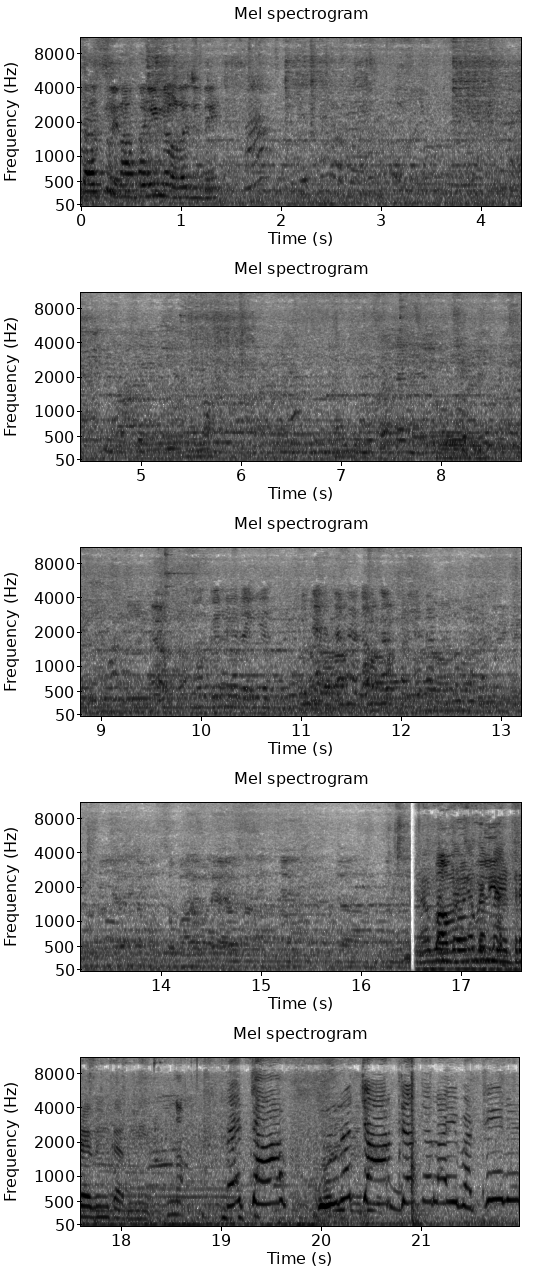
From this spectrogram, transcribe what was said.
ਦੱਸ ਬਾਬਾ ਦੀ ਨੌਲੇਜ ਦੇ। ਬੰਦਾ ਕਹਿੰਦਾ ਮੈਂ ਡਰਾਈਵਿੰਗ ਕਰਨੀ ਹੈ। ਤੇ ਚਾਰ ਪੂਰੇ ਚਾਰਜਰ ਤੇ ਲਾਈ ਬੈਠੀ ਨੇ।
